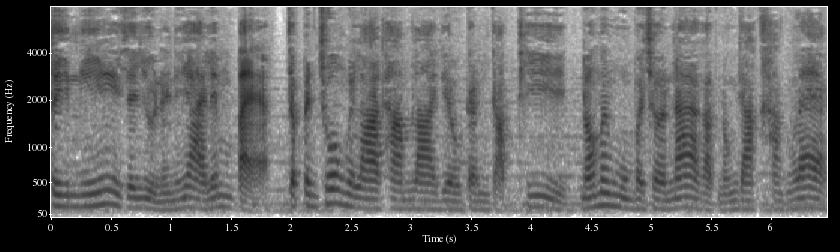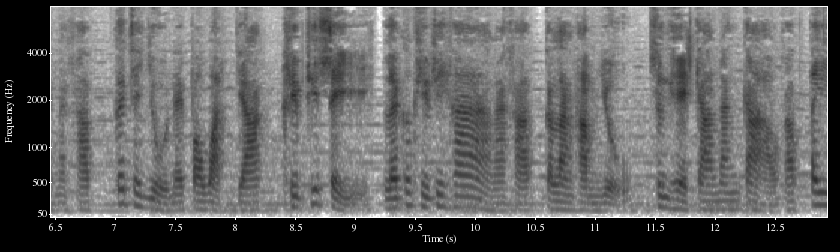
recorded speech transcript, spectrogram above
ซีนนี้จะอยู่ในนิยายเล่ม 8 จะเป็นช่วงเวลาไทม์ไลน์เดียวกันกับที่น้องแมงมุมเผชิญหน้ากับน้องยักษ์ครั้งแรกนะครับก็จะอยู่ในประวัติยักษ์คลิปที่ 4 และก็คลิปที่5นะครับกำลังทำอยู่ ซึ่งเหตุการณ์ดังกล่าวครับตี้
